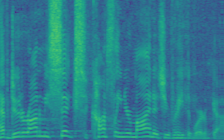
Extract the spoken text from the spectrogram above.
Have Deuteronomy 6 constantly in your mind as you read the Word of God.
